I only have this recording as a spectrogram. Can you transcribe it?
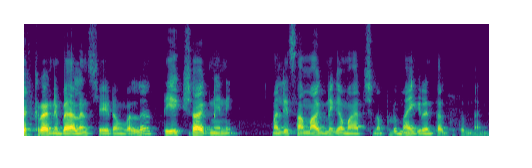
చక్రాన్ని బ్యాలెన్స్ చేయడం వల్ల తీక్షాగ్నిని మళ్ళీ సమాగ్నిగా మార్చినప్పుడు మైగ్రేన్ తగ్గుతుందండి.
